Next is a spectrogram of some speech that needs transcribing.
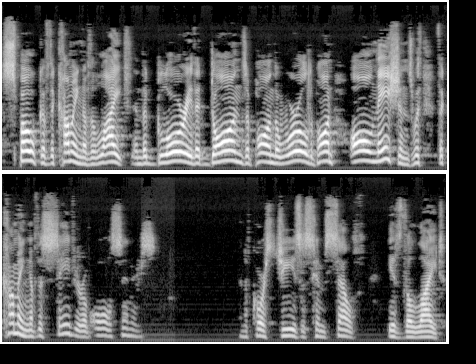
spoke of the coming of the light and the glory that dawns upon the world, upon all nations with the coming of the Savior of all sinners. And of course, Jesus himself is the light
